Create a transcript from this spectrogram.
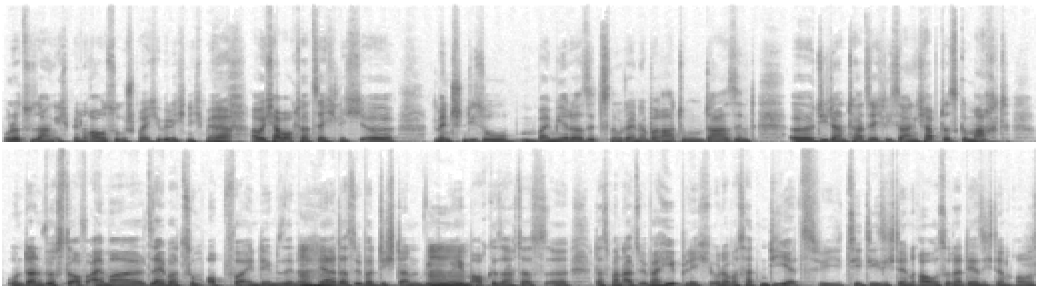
Oder zu sagen, ich bin raus, so Gespräche will ich nicht mehr. Ja. Aber ich habe auch tatsächlich äh, Menschen, die so bei mir da sitzen oder in der Beratung da sind, äh, die dann tatsächlich sagen, ich habe das gemacht und dann wirst du auf einmal selber zum Opfer in dem Sinne, mhm. ja, dass über dich dann, wie mhm. du eben auch gesagt hast, äh, dass man als überheblich oder was hatten die jetzt, wie zieht die sich denn raus oder der sich denn raus?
